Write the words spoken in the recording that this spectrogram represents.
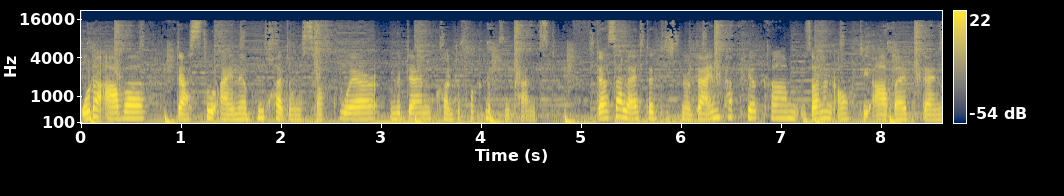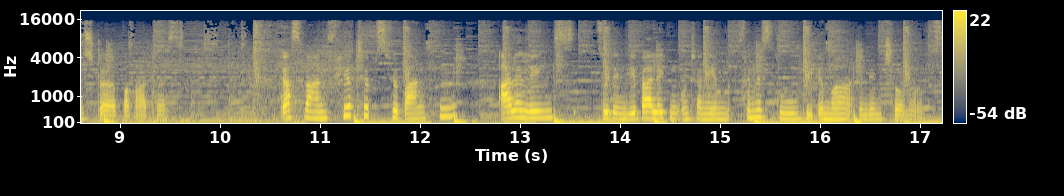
Oder aber, dass du eine Buchhaltungssoftware mit deinem Konto verknüpfen kannst. Das erleichtert nicht nur deinen Papierkram, sondern auch die Arbeit deines Steuerberaters. Das waren vier Tipps für Banken. Alle Links zu den jeweiligen Unternehmen findest du wie immer in den Show Notes.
